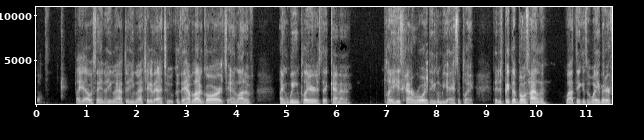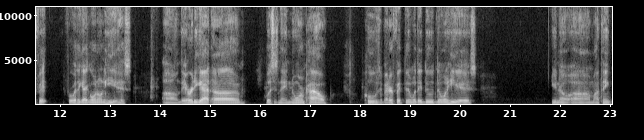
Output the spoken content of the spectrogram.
So Like I was saying, though, he gonna have to he gonna have to check his attitude because they have a lot of guards and a lot of like wing players that kind of play his kind of role that he's gonna be asked to play. They just picked up Bones Hyland, who I think is a way better fit for what they got going on than he is. Um, they already got uh, what's his name, Norm Powell, who's a better fit than what they do than what he is. You know, um, I think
